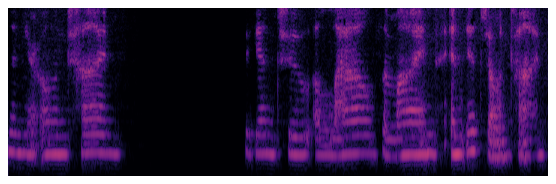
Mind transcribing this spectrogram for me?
In your own time, begin to allow the mind in its own time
